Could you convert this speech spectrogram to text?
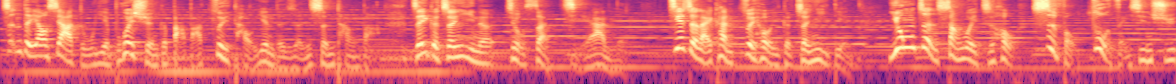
真的要下毒，也不会选个爸爸最讨厌的人参汤吧？这个争议呢，就算结案了。接着来看最后一个争议点。雍正上位之后，是否做贼心虚，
